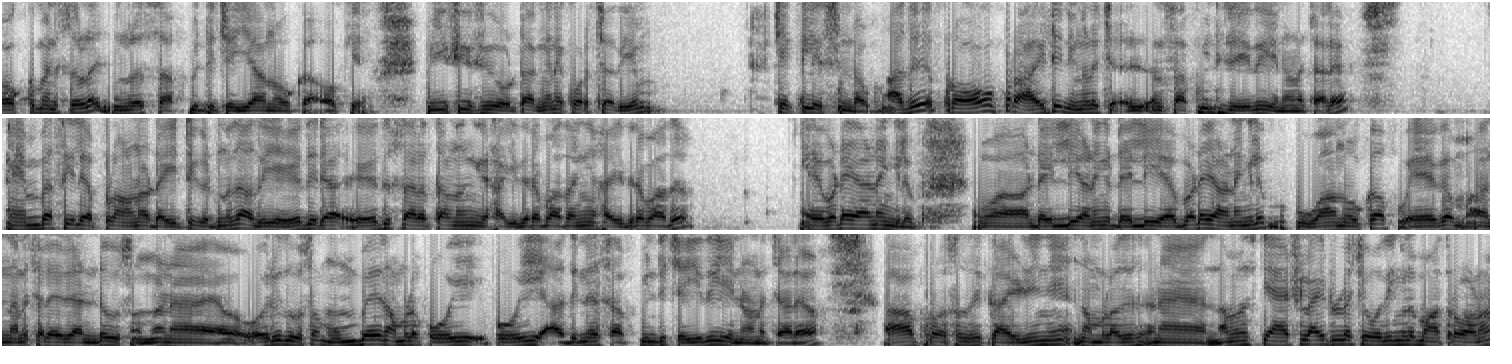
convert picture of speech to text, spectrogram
ഡോക്യുമെന്റ്സുകൾ നിങ്ങൾ സബ്മിറ്റ് ചെയ്യാൻ നോക്കുക ഓക്കെ പി സി സി തൊട്ട് അങ്ങനെ കുറച്ചധികം ചെക്ക് ലിസ്റ്റ് ഉണ്ടാവും. അത് പ്രോപ്പർ ആയിട്ട് നിങ്ങൾ സബ്മിറ്റ് ചെയ്ത് കഴിഞ്ഞാൽ വെച്ചാൽ എംബസിയിൽ എപ്പോഴാണോ ഡേറ്റ് കിട്ടുന്നത് അത് ഏത് ഏത് സ്ഥലത്താണെങ്കിൽ ഹൈദരാബാദ് ആണെങ്കിൽ ഹൈദരാബാദ് എവിടെയാണെങ്കിലും ഡൽഹി ആണെങ്കിൽ ഡൽഹി എവിടെയാണെങ്കിലും പോകാൻ നോക്കുക. വേഗം എന്താണെന്ന് വെച്ചാൽ രണ്ട് ദിവസം ഒരു ദിവസം മുമ്പേ നമ്മൾ പോയി പോയി അതിനെ സബ്മിറ്റ് ചെയ്ത് കഴിഞ്ഞാണെന്ന് വെച്ചാൽ ആ പ്രോസസ്സ് കഴിഞ്ഞ് നമ്മളത് നമ്മൾ ക്യാഷ്വൽ ആയിട്ടുള്ള ചോദ്യങ്ങൾ മാത്രമാണ്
